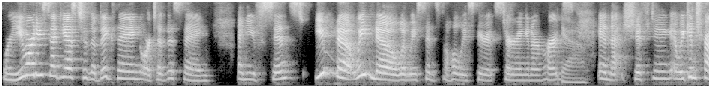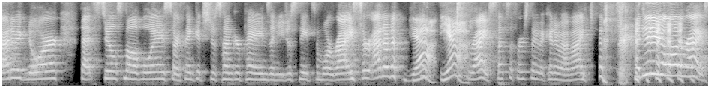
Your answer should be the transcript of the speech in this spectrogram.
where you've already said yes to the big thing or to this thing. And you've sensed, you know, we know when we sense the Holy Spirit stirring in our hearts yeah. and that shifting. And we can try to ignore that still small voice or think it's just hunger pains and you just need some more rice or I don't know. Yeah. Yeah. rice. That's the first thing that came to my mind. I did eat a lot of rice.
